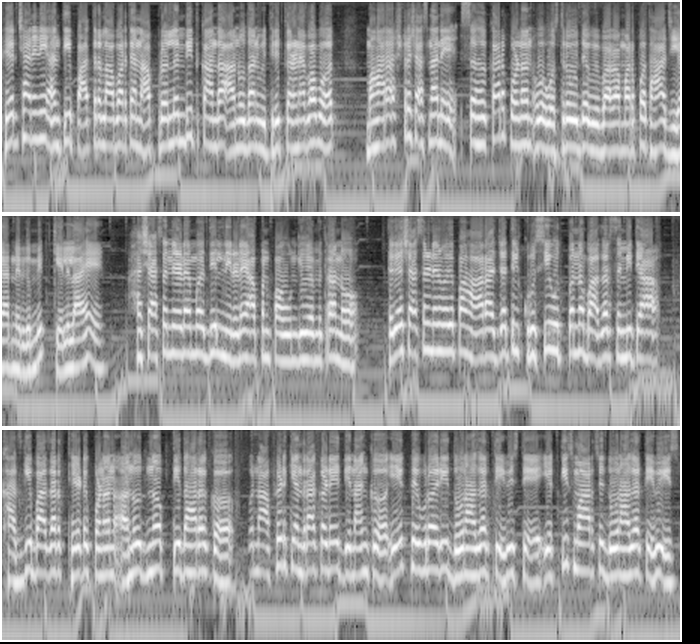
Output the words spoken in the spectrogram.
फेरछाणीने अंती पात्र लाभार्थ्यांना प्रलंबित कांदा अनुदान वितरित करण्याबाबत महाराष्ट्र शासनाने सहकार पणन व वस्त्रोद्योग विभागामार्फत हा जी आर निर्गमित केलेला आहे. हा शासन निर्णयामधील निर्णय आपण पाहून घेऊया मित्रांनो. तर या शासन निर्णयामध्ये पहा राज्यातील कृषी उत्पन्न बाजार समित्या खाजगी बाजार थेट पणन अनुज्ञप्तीधारक व नाफेड केंद्राकडे दिनांक एक फेब्रुवारी दोन हजार तेवीस ते एकतीस मार्च दोन हजार तेवीस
